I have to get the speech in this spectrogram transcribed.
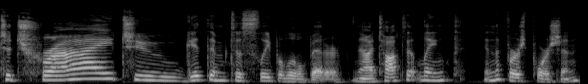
to try to get them to sleep a little better. Now, I talked at length in the first portion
